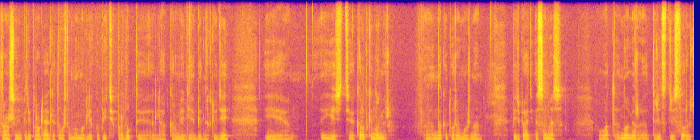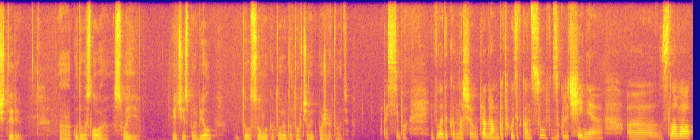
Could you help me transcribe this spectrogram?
траншами переправляют для того, чтобы мы могли купить продукты для кормления бедных людей. И есть короткий номер, э, на который можно переправить смс. Вот номер 3344, а кодовое слово «свои». И через пробел ту сумму, которую готов человек пожертвовать. Спасибо. И, Владыка, наша программа подходит к концу. В заключение э, слова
